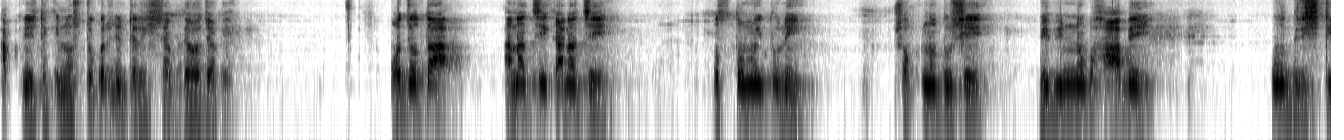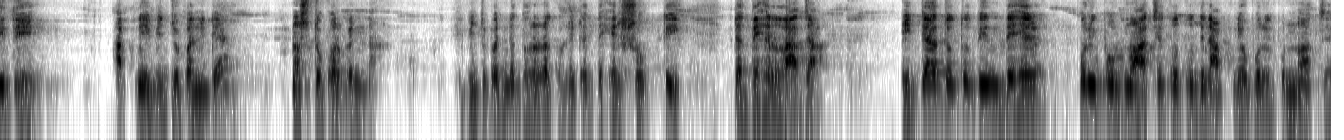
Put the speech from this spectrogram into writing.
আপনি এটাকে নষ্ট করেন, এটার হিসাব দেওয়া যাবে। অযথা আনাচে কানাচে অস্তমৈতু নেই স্বপ্ন দোষে বিভিন্ন ভাবে কুদৃষ্টিতে আপনি এই বীর্য পানিটা নষ্ট করবেন না। এই বীর্য পানিটা ধরে রাখুন, এটা দেহের শক্তি, এটা দেহের রাজা। এইটা যতদিন দেহের পরিপূর্ণ আছে, ততদিন আপনিও পরিপূর্ণ আছে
